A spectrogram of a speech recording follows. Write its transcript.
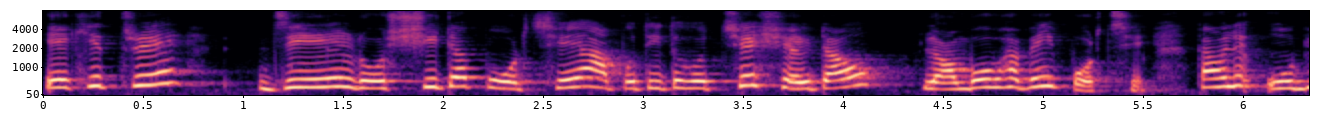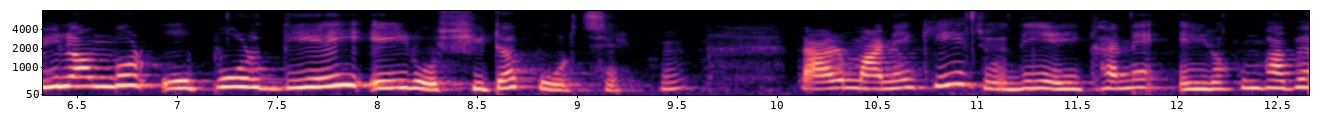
এক্ষেত্রে যে রশ্মিটা পড়ছে আপতিত হচ্ছে, সেটাও লম্বভাবেই পড়ছে। তাহলে অভিলম্বর ওপর দিয়েই এই রশ্মিটা পড়ছে, হুম? তার মানে কি? যদি এইখানে এইরকমভাবে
